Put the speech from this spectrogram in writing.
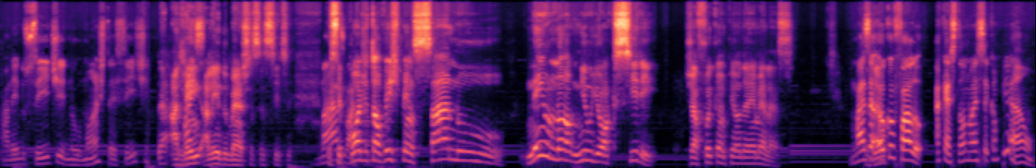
Além do City, no Manchester City. Além, mas, além do Manchester City. Mas, Você pode talvez pensar no. Nem o New York City já foi campeão da MLS. Mas Entendeu? é o que eu falo, a questão não é ser campeão.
